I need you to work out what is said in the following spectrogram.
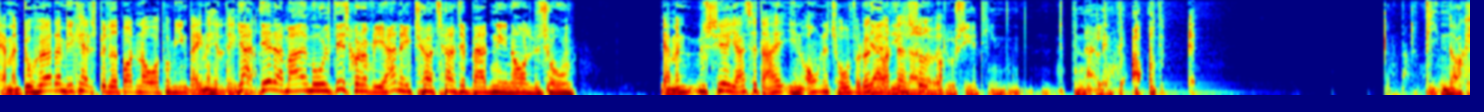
Jamen, du hørte, at Michael spillede bolden over på min banehalvdel Ja, her. det er da meget muligt. Det skulle da, fordi han ikke tør tage debatten i en ordentlig tone. Jamen, nu siger jeg til dig i en ordentlig tone, vil du ikke Jeg er godt være ligeglad sød? med, hvad og- du siger, din knalling. Fint nok.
